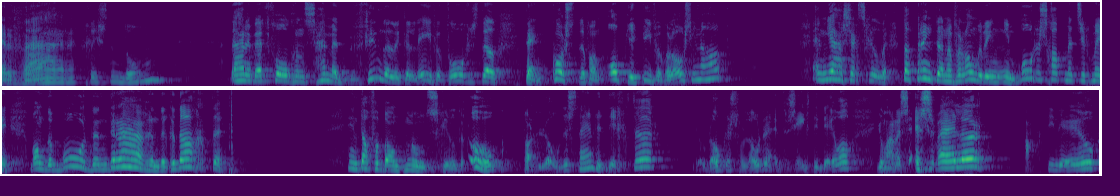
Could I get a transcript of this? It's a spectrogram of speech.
ervaren christendom. Daarin werd volgens hem het bevindelijke leven voorgesteld ten koste van objectieve geloofsinhoud. En ja, zegt Schilder, dat brengt dan een verandering in woordenschap met zich mee, want de woorden dragen de gedachten. In dat verband noemt Schilder ook van Lodestein, de dichter, Jodocus van Loden uit de 17e eeuw al, Johannes Esweiler, 18e eeuw,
